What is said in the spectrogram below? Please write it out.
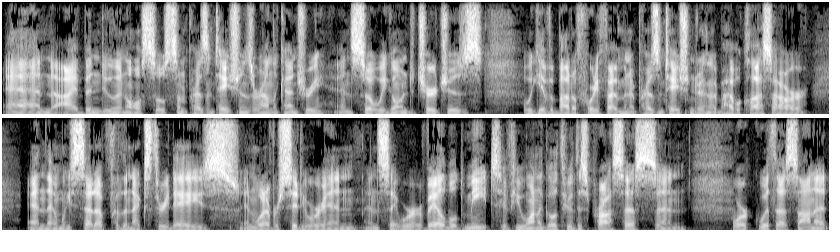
And I've been doing also some presentations around the country. And so we go into churches. We give about a 45 minute presentation during the Bible class hour. And then we set up for the next three days in whatever city we're in and say we're available to meet if you want to go through this process and work with us on it.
